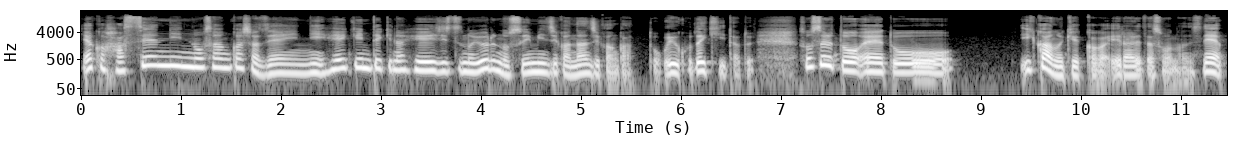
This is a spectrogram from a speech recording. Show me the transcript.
約8,000人の参加者全員に平均的な平日の夜の睡眠時間何時間かということで聞いたと。そうすると、えっ、ー、と、以下の結果が得られたそうなんですね。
